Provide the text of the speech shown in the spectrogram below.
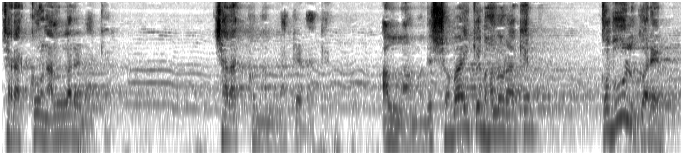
সারাক্ষণ আল্লাহরে ডাকেন। সারাক্ষণ আল্লাহকে ডাকেন। আল্লাহ আমাদের সবাইকে ভালো রাখেন। কবুল করেন।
